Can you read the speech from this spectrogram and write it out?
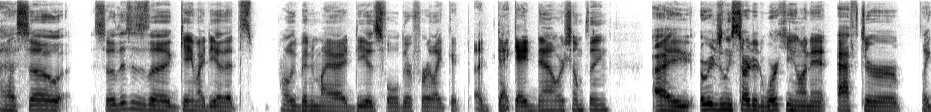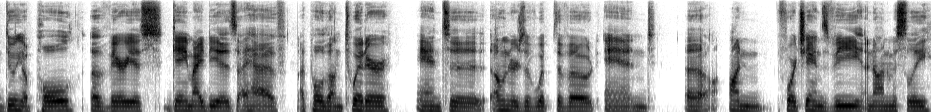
Uh, so, so this is a game idea that's probably been in my ideas folder for like a, a decade now or something. I originally started working on it after like doing a poll of various game ideas I have. I polled on Twitter and to owners of Whip the Vote and uh, on 4chan's V anonymously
